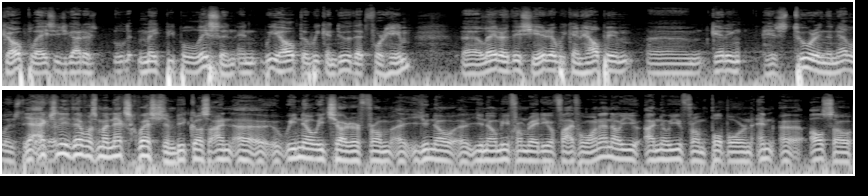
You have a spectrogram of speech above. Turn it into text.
go places, you gotta make people listen, and we hope that we can do that for him. Uh, later this year, that we can help him um, getting his tour in the Netherlands. Yeah, actually, that was my next question because I uh, we know each other from uh, you know uh, you know me from Radio 501. I know you I know you from PoP Hoorn and uh, also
